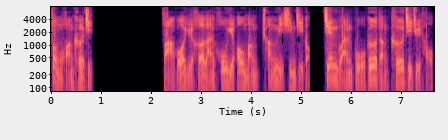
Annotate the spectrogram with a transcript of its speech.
凤凰科技，法国与荷兰呼吁欧盟成立新机构监管谷歌等科技巨头。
